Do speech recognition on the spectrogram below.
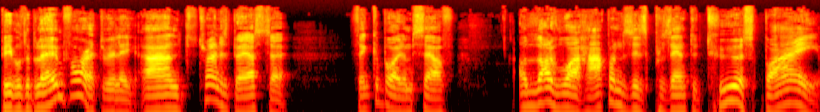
people to blame for it, really, and trying his best to think about himself. A lot of what happens is presented to us by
